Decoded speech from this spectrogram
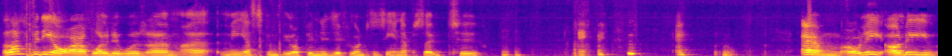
The last video I uploaded was um uh, me asking for your opinions if you wanted to see an episode two. um, I'll leave I'll leave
